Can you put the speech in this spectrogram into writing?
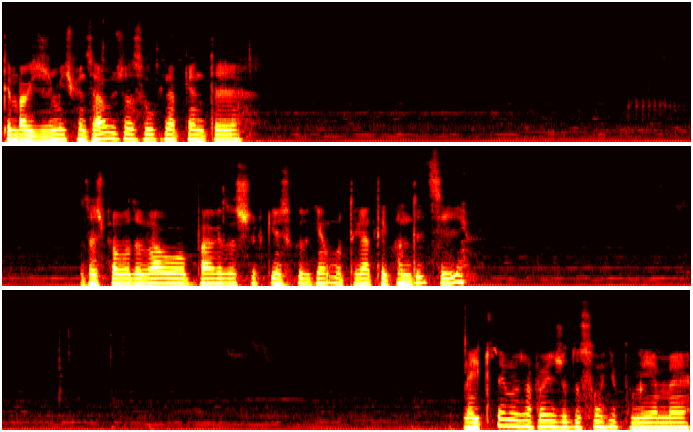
Tym bardziej, że mieliśmy cały czas łuk napięty. Też powodowało bardzo szybkim skutkiem utraty kondycji. No i tutaj można powiedzieć, że dosłownie polujemy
